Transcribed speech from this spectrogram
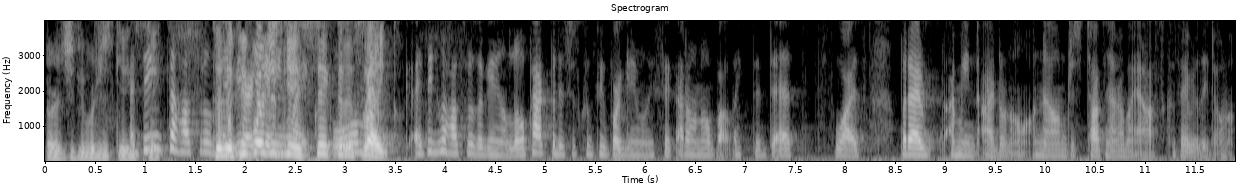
or just people just getting sick? I think sick? the hospitals because if people are, are just getting like sick, then it's like I think the hospitals are getting a low pack, but it's just because people are getting really sick. I don't know about like the deaths wise, but I I mean I don't know. Now I'm just talking out of my ass because I really don't know.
